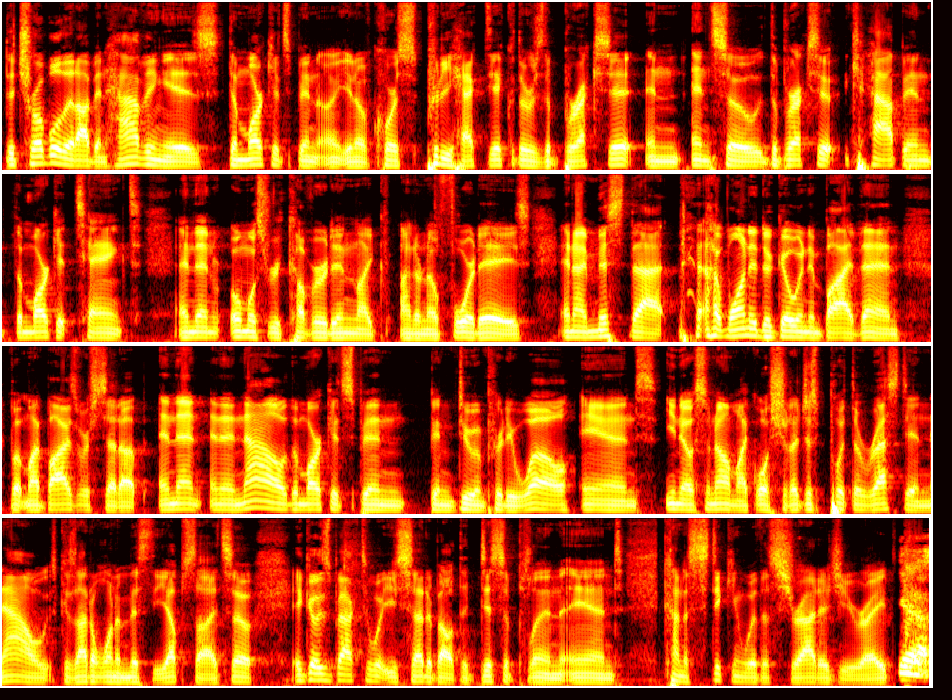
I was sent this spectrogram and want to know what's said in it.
The trouble that I've been having is the market's been, uh, you know, of course, pretty hectic. There was the Brexit, and and so the Brexit happened, the market tanked, and then almost recovered in like I don't know four days. And I missed that. I wanted to go in and buy then, but my buys were set up, and then and then now the market's been been doing pretty well, and you know, so now I'm like, well, should I just put the rest in now because I don't want to miss the upside? So it goes back to what you said about the discipline and kind of sticking with a strategy, right? Yeah,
